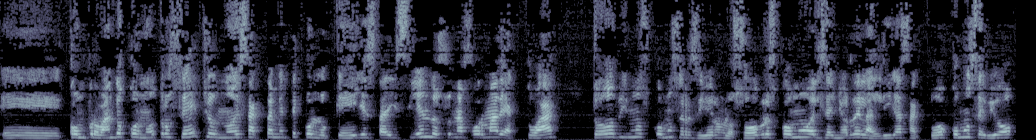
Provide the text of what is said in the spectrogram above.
eh, comprobando con otros hechos, no exactamente con lo que ella está diciendo, es una forma de actuar. Todos vimos cómo se recibieron los sobros, cómo el señor de las ligas actuó, cómo se vio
